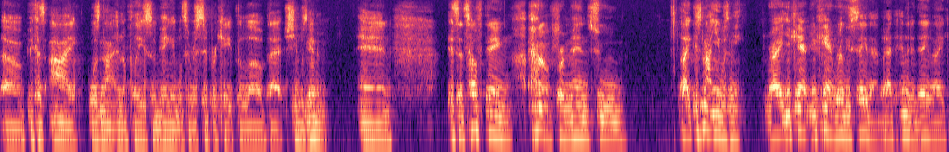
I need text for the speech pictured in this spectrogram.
uh, because I was not in a place of being able to reciprocate the love that she was giving me. And it's a tough thing for men to, like, it's not you, it's me right? You can't you can't really say that. But at the end of the day, like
